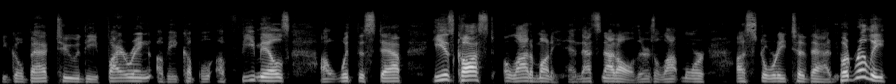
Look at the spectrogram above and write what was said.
You go back to the firing of a couple of females uh, with the staff. He has cost a lot of money, and that's not all. There's a lot more uh, story to that. But really,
